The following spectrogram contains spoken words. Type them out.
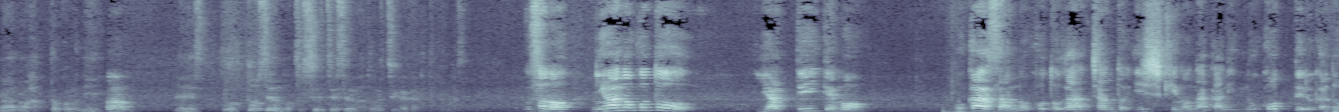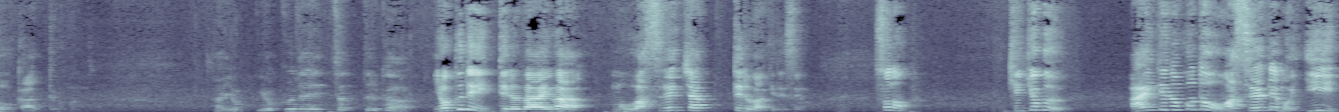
庭のところに、なん。えー、没頭してるのと集中するのはどういう違いがあると思います。うんその庭のことをやっていてもお母さんのことがちゃんと意識の中に残ってるかどうかってことなんです。欲で言っちゃってるか。欲で言ってる場合はもう忘れちゃってるわけですよ。その結局相手のことを忘れてもいいっ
